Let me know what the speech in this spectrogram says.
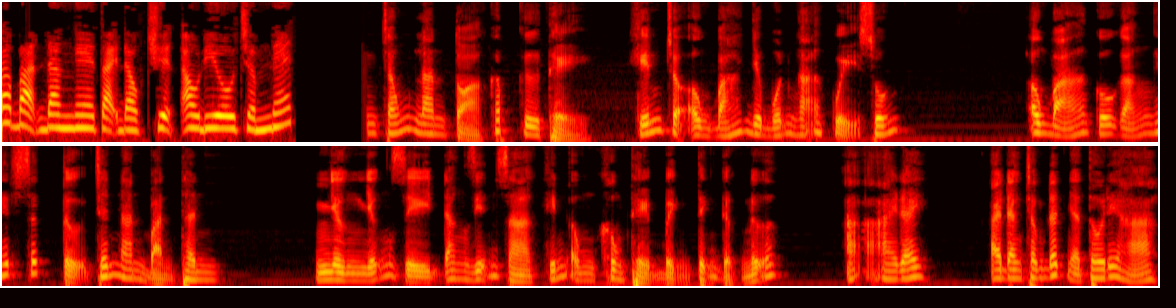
Các bạn đang nghe tại đọc chuyện audio.net chóng lan tỏa khắp cơ thể, khiến cho ông bá như muốn ngã quỵ xuống. Ông bá cố gắng hết sức tự chấn an bản thân, nhưng những gì đang diễn ra khiến ông không thể bình tĩnh được nữa. À, à ai đây? Ai đang trong đất nhà tôi đấy hả?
